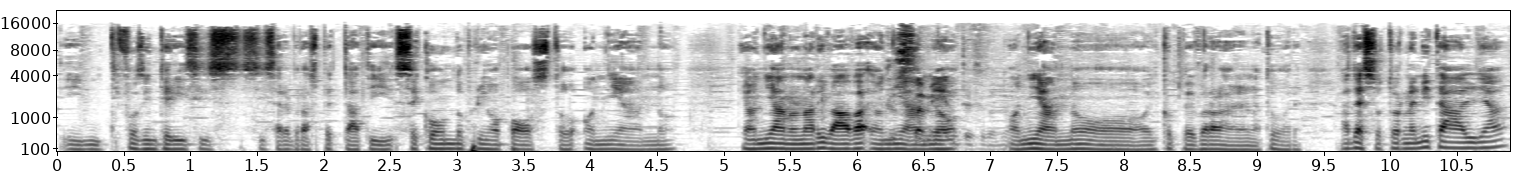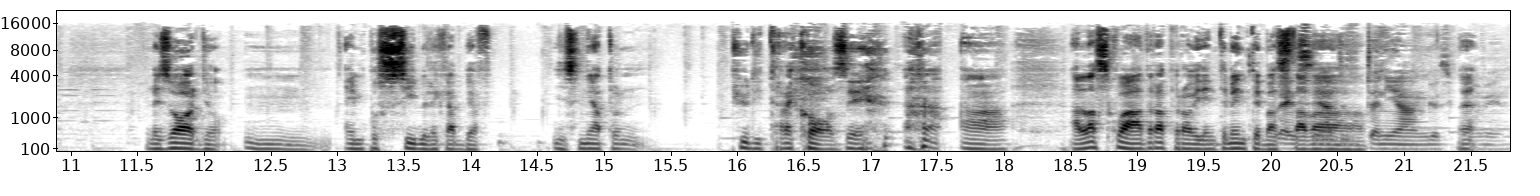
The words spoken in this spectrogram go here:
i tifosi interisti si sarebbero aspettati secondo, primo posto ogni anno e ogni anno non arrivava e ogni anno, ogni anno il colpevole era l'allenatore. Adesso torna in Italia, l'esordio mh, è impossibile che abbia insegnato più di tre cose a, a, alla squadra, però evidentemente bastava... Young, eh,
